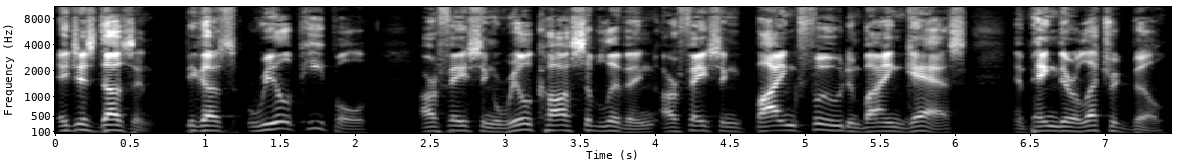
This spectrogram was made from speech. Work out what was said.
It just doesn't. Because real people are facing real costs of living, are facing buying food and buying gas and paying their electric bill.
